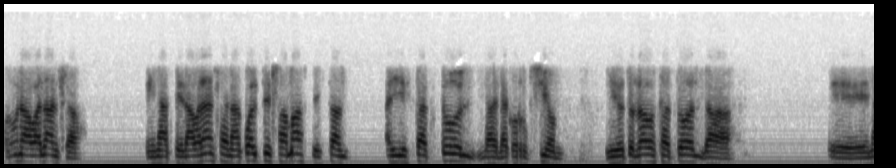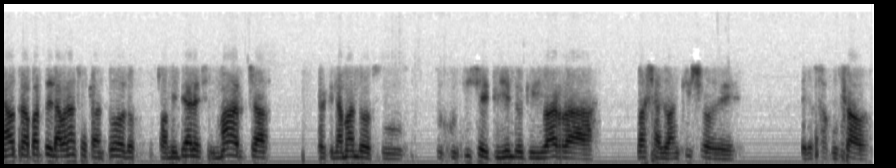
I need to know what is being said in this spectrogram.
con una balanza. En la, la balanza en la cual pesa más están ahí está toda la, corrupción. Y de otro lado está toda la... Eh, en la otra parte de la balanza están todos los familiares en marcha, reclamando su, justicia y pidiendo que Ibarra vaya al banquillo de, los acusados.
